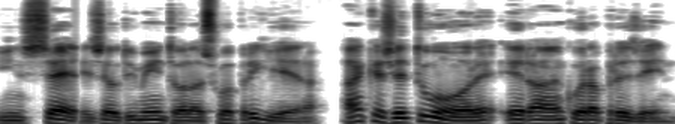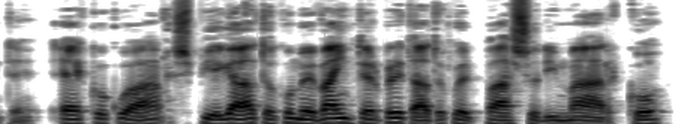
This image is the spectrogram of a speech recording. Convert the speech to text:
in sé esaudimento alla sua preghiera, anche se il tumore era ancora presente. Ecco qua spiegato come va interpretato quel passo di Marco,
